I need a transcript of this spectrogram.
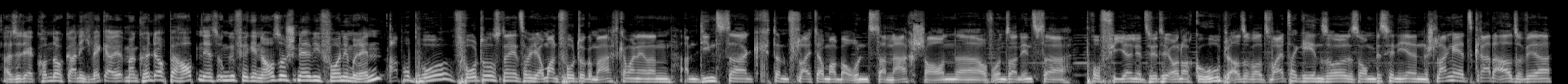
Also der kommt auch gar nicht weg. Aber Man könnte auch behaupten, der ist ungefähr genauso schnell wie vorhin im Rennen. Apropos Fotos, ne, jetzt habe ich auch mal ein Foto gemacht, kann man ja dann am Dienstag dann vielleicht auch mal bei uns dann nachschauen äh, auf unseren Insta-Profilen. Jetzt wird hier auch noch gehupt, also weil es weitergehen soll, ist auch ein bisschen hier eine Schlange jetzt gerade. Also wer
